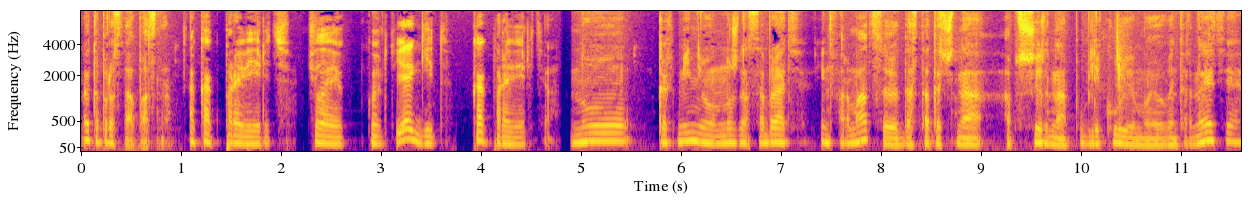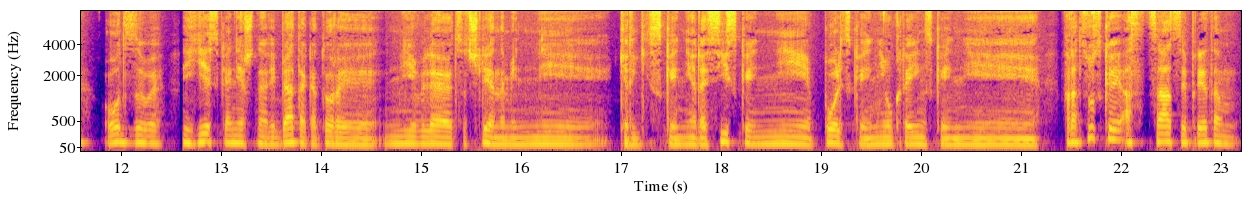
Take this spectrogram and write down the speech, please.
Это просто опасно. А как проверить? Человек говорит, я гид. Как проверить его? Ну, как минимум нужно собрать информацию, достаточно обширно публикуемую в интернете, отзывы. Есть, конечно, ребята, которые не являются членами ни киргизской, ни российской, ни польской, ни украинской, ни французской ассоциации, при этом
